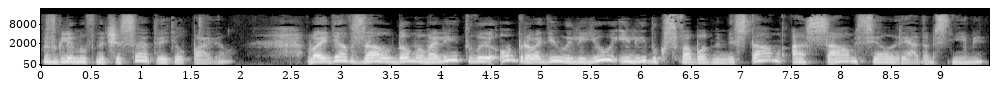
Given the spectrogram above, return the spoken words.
Взглянув на часы, ответил Павел. Войдя в зал дома молитвы, он проводил Илью и Лиду к свободным местам, а сам сел рядом с ними.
